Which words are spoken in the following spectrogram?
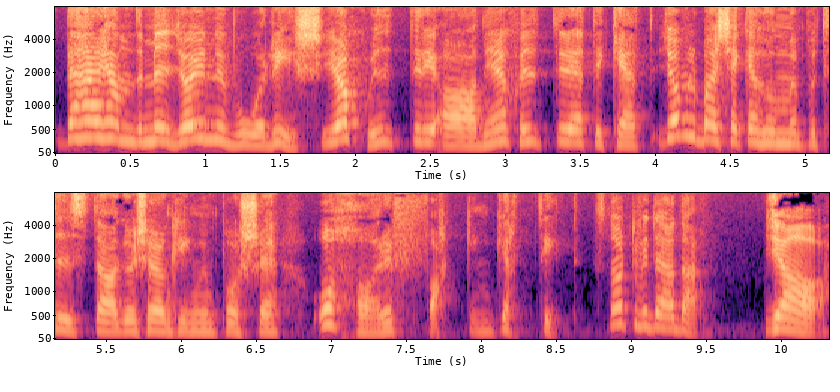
Det här hände mig, jag är nivå rish. Jag skiter i adeln, jag skiter i etikett. Jag vill bara checka hummer på tisdagar och köra omkring min Porsche och ha det fucking göttigt. Snart är vi döda. Ja,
